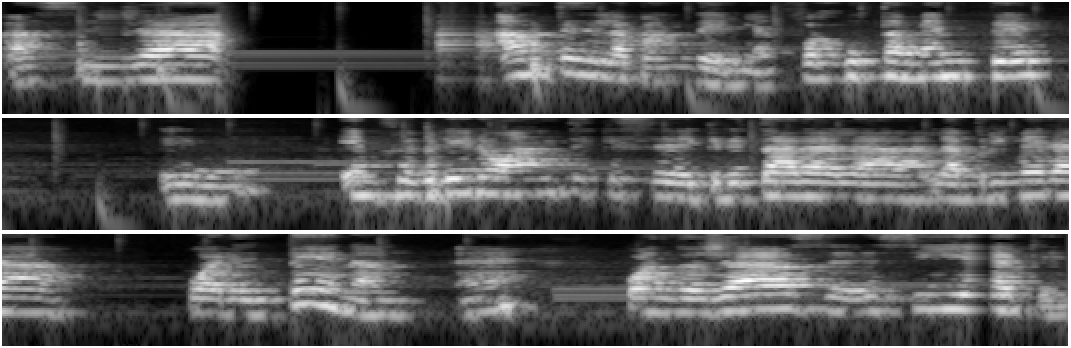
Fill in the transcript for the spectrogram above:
hace ya antes de la pandemia, fue justamente eh, en febrero antes que se decretara la, primera cuarentena, ¿eh? Cuando ya se decía que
